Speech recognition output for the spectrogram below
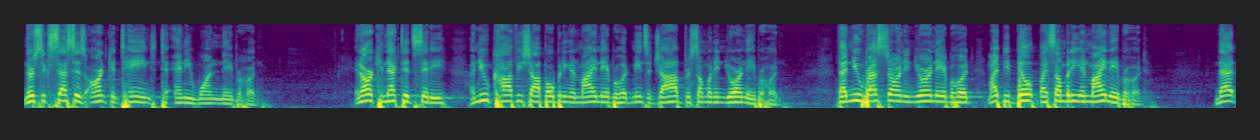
Their successes aren't contained to any one neighborhood. In our connected city, a new coffee shop opening in my neighborhood means a job for someone in your neighborhood. That new restaurant in your neighborhood might be built by somebody in my neighborhood. That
